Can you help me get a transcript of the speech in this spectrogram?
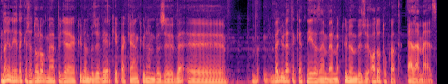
Nagyon érdekes a dolog, mert ugye különböző vérképeken, különböző ve, ö, vegyületeket néz az ember, meg különböző adatokat elemez.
